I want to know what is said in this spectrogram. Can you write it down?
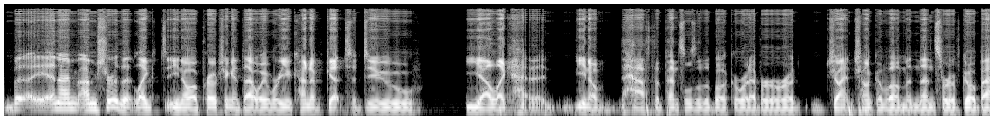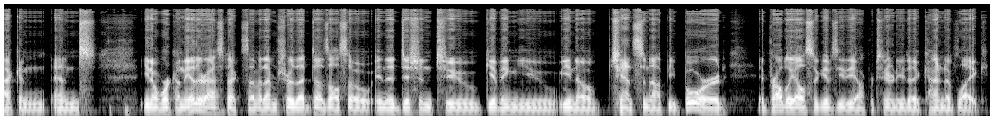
but and I'm I'm sure that like you know approaching it that way where you kind of get to do yeah like you know half the pencils of the book or whatever or a giant chunk of them and then sort of go back and and you know work on the other aspects of it. I'm sure that does also in addition to giving you you know chance to not be bored it probably also gives you the opportunity to kind of like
